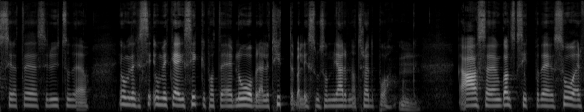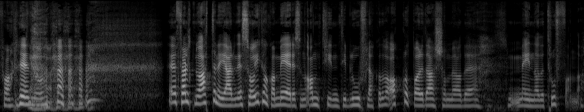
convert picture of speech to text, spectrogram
sier at det ser ut som det. Og, ja, om, det, om ikke jeg er sikker på at det er blåbær eller tyttebær liksom, som jerven har trødd på. Og, ja, så jeg er ganske sikker på det. Så erfaren er jeg nå. jeg fulgte nå etter den jerven. Jeg så ikke noe mer sånn antydning til blodflekker. Det var akkurat bare der som jeg hadde mener hadde truffet han. da.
